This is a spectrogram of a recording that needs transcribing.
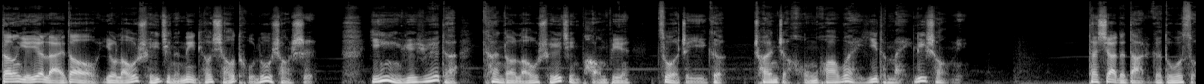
当爷爷来到有老水井的那条小土路上时，隐隐约约的看到老水井旁边坐着一个穿着红花外衣的美丽少女。他吓得打了个哆嗦，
